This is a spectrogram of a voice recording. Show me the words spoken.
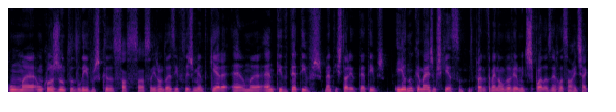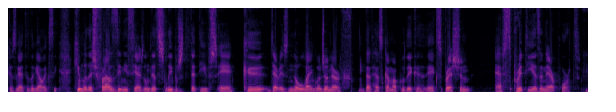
uma, um conjunto de livros, que só, só saíram dois, infelizmente, que era eh, uma anti-detetives, anti-história de detetives. E eu nunca mais me esqueço, para também não haver muitos spoilers em relação ao Hitchhiker's Guide to the Galaxy, que uma das frases iniciais de um desses livros de detetives é que there is no language on earth that has come up with the expression as pretty as an airport.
